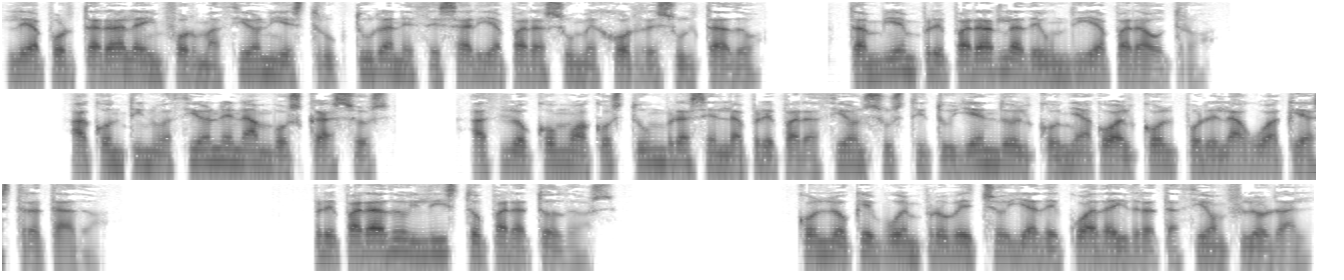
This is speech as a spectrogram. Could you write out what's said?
le aportará la información y estructura necesaria para su mejor resultado, también prepararla de un día para otro. A continuación en ambos casos, hazlo como acostumbras en la preparación sustituyendo el coñac o alcohol por el agua que has tratado. Preparado y listo para todos. Con lo que buen provecho y adecuada hidratación floral.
